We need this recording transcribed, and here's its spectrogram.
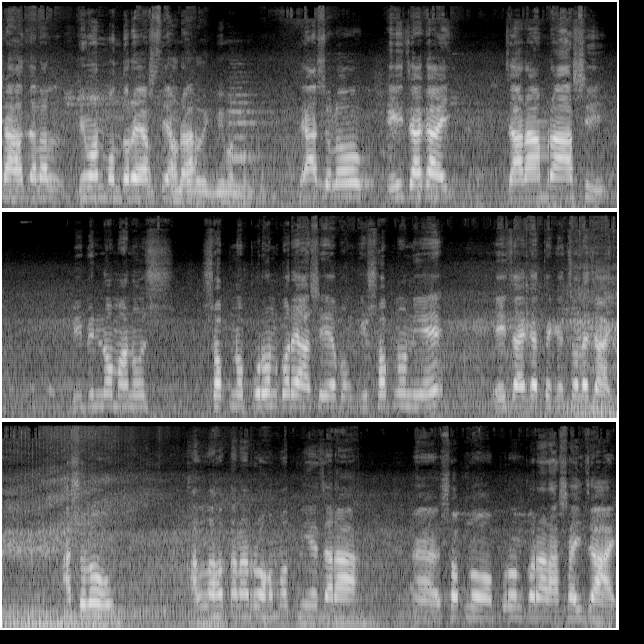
শাহজালাল বিমানবন্দরে আসছি আমরা। বিমানবন্দর। তো আসলেও এই জায়গায় যারা আমরা আসি বিভিন্ন মানুষ স্বপ্ন পূরণ করে আসে এবং কি স্বপ্ন নিয়ে এই জায়গা থেকে চলে যায়। আসলেও আল্লাহ তালার রহমত নিয়ে যারা স্বপ্ন পূরণ করার আশায় যায়।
